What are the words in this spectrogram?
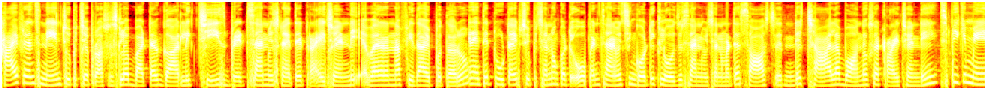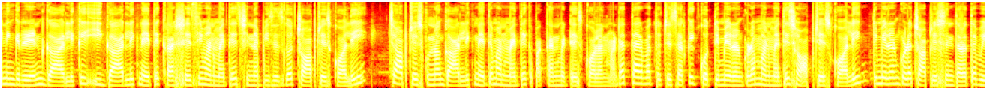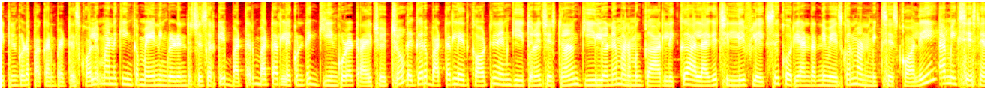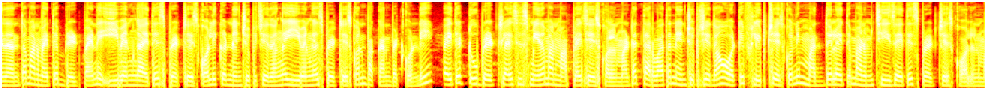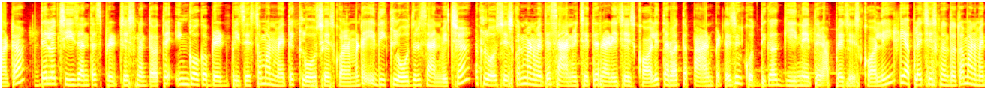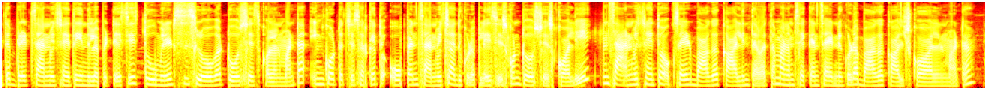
Hi friends నేను చూపించే ప్రాసెస్లో బటర్ గార్లిక్ చీజ్ బ్రెడ్ శాండ్విచ్ని అయితే ట్రై చేయండి. ఎవరైనా ఫిదా అయిపోతారు. నేనైతే టూ టైప్స్ చూపించాను. ఒకటి ఓపెన్ శాండ్విచ్ ఇంకోటి క్లోజ్డ్ శాండ్విచ్ అనమాట సాస్ అంటే చాలా బాగుంది. ఒకసారి ట్రై చేయండి. రెసిపీకి మెయిన్ ఇంగ్రీడియంట్ గార్లిక్ ఈ గార్లిక్ని అయితే క్రష్ చేసి మనమైతే చిన్న పీసెస్గా చాప్ చేసుకోవాలి. చాప్ చేసుకున్న గార్లిక్ని అయితే మనమైతే పక్కన పెట్టేసుకోవాలన్నమాట. తర్వాత వచ్చేసరికి కొత్తిమీరను కూడా మనమైతే చాప్ చేసుకోవాలి. కొత్తిమీరను కూడా చాప్ చేసిన తర్వాత వీటిని కూడా పక్కన పెట్టేసుకోవాలి. మనకి ఇంకా మెయిన్ ఇంగ్రీడియంట్ వచ్చేసరికి బటర్ బటర్ లేకుంటే గీని కూడా ట్రై చేయొచ్చు. దగ్గర బటర్ లేదు కాబట్టి నేను గీతోనే చేస్తున్నాను. గీలోనే మనం గార్లిక్ అలాగే చిల్లీ ఫ్లేక్స్ కొరియాండర్ని వేసుకొని మనం మిక్స్ చేసుకోవాలి. ఆ మిక్స్ చేసినదంతా మనమైతే బ్రెడ్ పైన ఈవెన్గా అయితే స్ప్రెడ్ చేసుకోవాలి. ఇక్కడ నేను చూపించే విధంగా ఈవెన్గా స్ప్రెడ్ చేసుకొని పక్కన పెట్టుకోండి. అయితే టూ బ్రెడ్ స్లైసెస్ మీద మనం అప్లై చేసుకోవాలన్నమాట. తర్వాత నేను చూపించేద్దాం ఒకటి ఫ్లిప్ చేసుకొని మధ్యలో అయితే మనం చీజ్ అయితే స్ప్రెడ్ చేసుకోవాలన్నమాట. మధ్యలో చీజ్ అంతా స్ప్రెడ్ చేసిన తర్వాత ఇంకొక బ్రెడ్ పీసెస్తో మనం అయితే క్లోజ్ చేసుకోవాలన్నమాట. ఇది క్లోజ్డ్ శాండ్విచ్ క్లోజ్ చేసుకొని మనం అయితే శాండ్విచ్ అయితే రెడీ చేసుకోవాలి. తర్వాత పాన్ పెట్టేసి కొద్దిగా గీని అయితే అప్లై చేసుకోవాలి. ఈ అప్లై చేసుకున్న తర్వాత మనం అయితే బ్రెడ్ శాండ్విచ్ అయితే ఇందులో పెట్టేసి టూ మినిట్స్ స్లోగా టోస్ట్ చేసుకోవాలన్నమాట. ఇంకోటి వచ్చేసరికి అయితే ఓపెన్ శాండ్విచ్ అది కూడా ప్లేస్ చేసుకొని టోస్ట్ చేసుకోవాలి. శాండ్విచ్ అయితే ఒక సైడ్ బాగా కాలిన తర్వాత మనం సెకండ్ సైడ్ని కూడా బాగా కాల్చుకోవాలన్నమాట.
